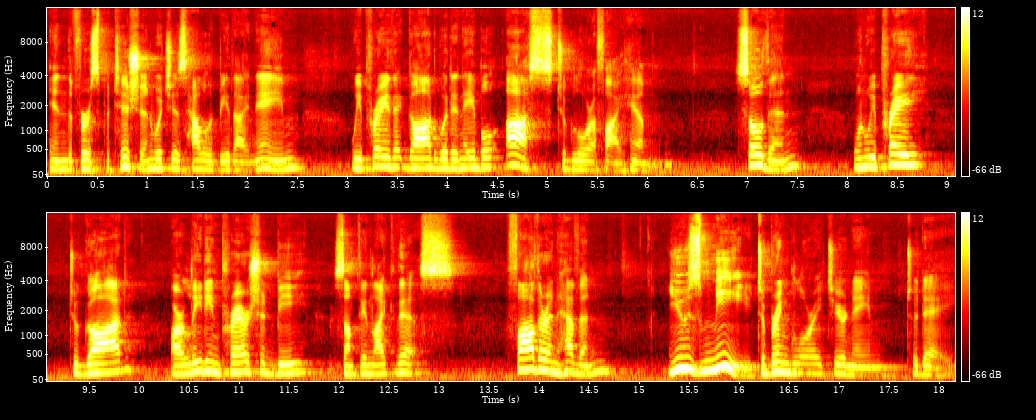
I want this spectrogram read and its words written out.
In the first petition, which is Hallowed be thy name, we pray that God would enable us to glorify him. So then, when we pray to God, our leading prayer should be something like this Father in heaven, use me to bring glory to your name today.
